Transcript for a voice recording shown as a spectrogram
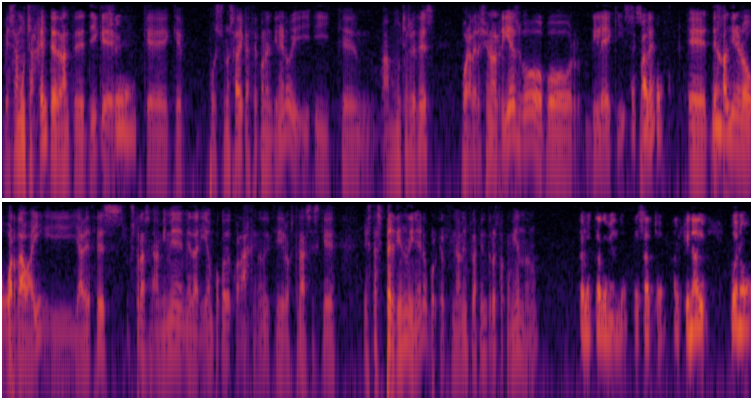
ves a mucha gente delante de ti que, que pues no sabe qué hacer con el dinero y, que muchas veces por aversión al riesgo o por dile X, ¿vale? Eh, deja el dinero guardado ahí y a veces, ostras, a mí me, daría un poco de coraje, ¿no? Decir, ostras, es que estás perdiendo dinero porque al final la inflación te lo está comiendo, ¿no? Te lo está comiendo, exacto. Al final, bueno,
